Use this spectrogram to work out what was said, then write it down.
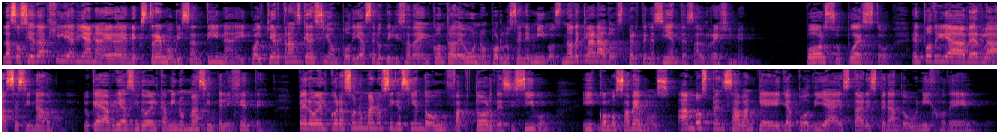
La sociedad giliadiana era en extremo bizantina y cualquier transgresión podía ser utilizada en contra de uno por los enemigos no declarados pertenecientes al régimen. Por supuesto, él podría haberla asesinado, lo que habría sido el camino más inteligente, pero el corazón humano sigue siendo un factor decisivo, y como sabemos, ambos pensaban que ella podía estar esperando un hijo de él.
